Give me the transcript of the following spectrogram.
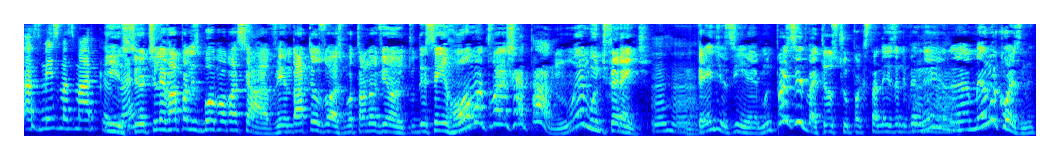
as mesmas marcas, Isso, se né? eu te levar pra Lisboa pra passear, vendar teus olhos, botar no avião e tu descer em Roma, tu vai achar, tá, não é muito diferente. Uhum. Entende? Assim, é muito parecido. Vai ter os tio paquistaneses ali vendendo, é a mesma coisa, né?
